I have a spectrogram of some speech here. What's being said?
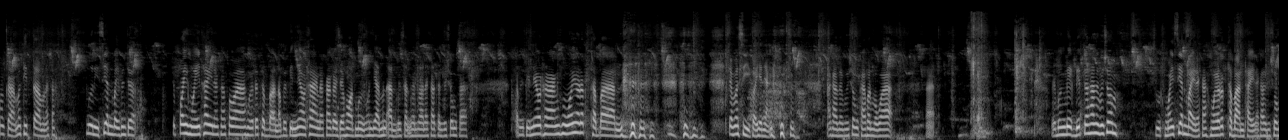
มากะมาติดตามนะคะมือนี้เสี้ยนใบเพิ่นจะจะปล่อยหวยไทยนะคะ เพราะว่าหวยรัฐบาลเอาไปเป็นแนวทางนะคะก็จะหอดมือคนยานมันอันบริษัทพันวานะคะท่านผู้ชมค่ะเอาไปเป็นแนวทางหวยรัฐบาล จะมาสี่ข่อยเห็นอย่างนะคะท่านผู้ชมค่ะพิ่นบอกว่าไปเบิ่งเลขเด็ดนะคะท่านผู้ชมสูตรหวยเสี้ยนใบนะคะหวยรัฐบาลไทยนะคะท่านผู้ชม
